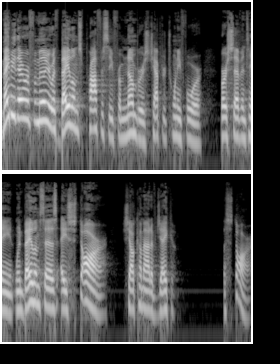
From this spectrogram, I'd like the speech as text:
Maybe they were familiar with Balaam's prophecy from Numbers chapter 24, verse 17, when Balaam says, A star shall come out of Jacob. A star.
